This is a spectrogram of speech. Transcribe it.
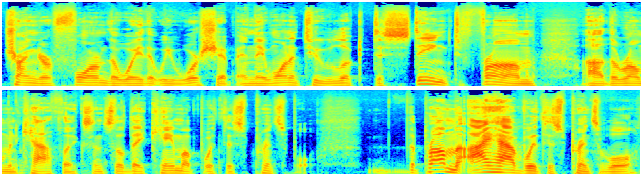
trying to reform the way that we worship, and they wanted to look distinct from uh, the Roman Catholics, and so they came up with this principle. The problem that I have with this principle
